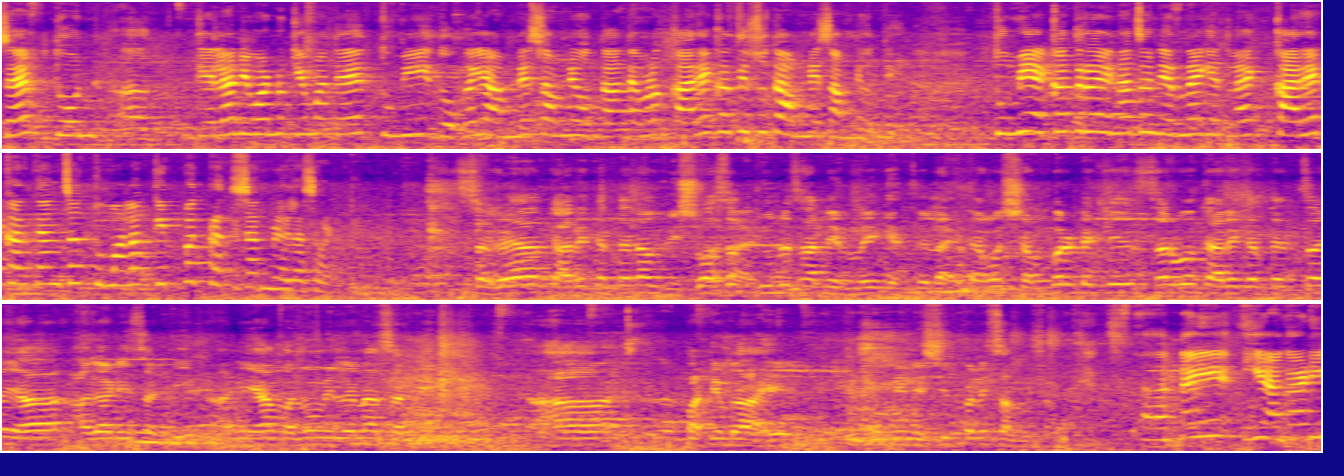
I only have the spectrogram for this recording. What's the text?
साहेब दोन गेल्या निवडणुकीमध्ये तुम्ही दोघंही आमने सामने होता. त्यामुळे कार्यकर्ते सुद्धा आमने सामने होते. तुम्ही एकत्र येण्याचा निर्णय घेतलाय. कार्यकर्त्यांचा तुम्हाला कितपत प्रतिसाद मिळेल असं वाटतं सगळ्या कार्यकर्त्यांना विश्वासात घेऊनच हा निर्णय घेतलेला आहे. त्यामुळे शंभर टक्के सर्व कार्यकर्त्यांचा ह्या आघाडीसाठी आणि ह्या मनोमिलनासाठी हा पाठिंबा आहे मी निश्चितपणे सांगू शकतो. ताई ही आघाडी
